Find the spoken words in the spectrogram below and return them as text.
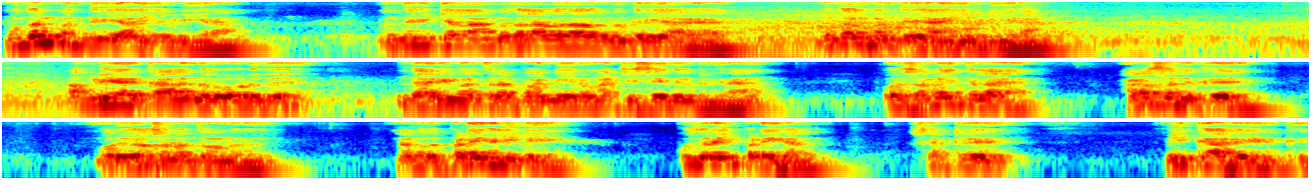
முதன் மந்திரி ஆகி விடுகிறான். மந்திரிக்கெல்லாம் முதலாவதாவது மந்திரியாக முதல் மந்திரி ஆகி விடுகிறான். அப்படியே காலங்கள் ஓடுது. இந்த அறிவர்த்தர பாண்டியனும் ஆட்சி செய்துகிட்டு இருக்கிறான் ஒரு சமயத்தில் அரசனுக்கு ஒரு யோசனை தோணுது. நமது படைகளிலே குதிரை படைகள் சற்று வீக்காக இருக்கு.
